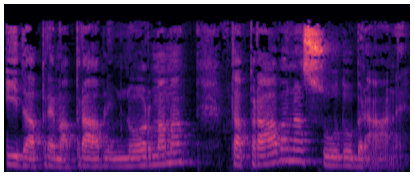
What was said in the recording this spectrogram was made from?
i da prema pravnim normama ta prava na sudu brane.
